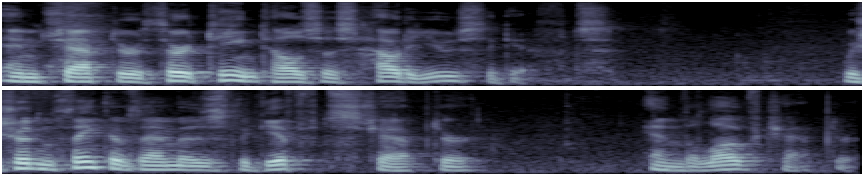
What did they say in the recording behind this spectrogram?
and chapter 13 tells us how to use the gifts. We shouldn't think of them as the gifts chapter and the love chapter.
